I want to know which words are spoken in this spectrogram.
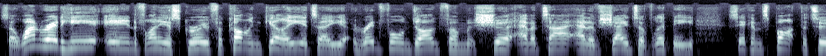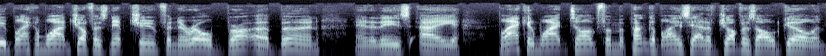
So one red here in Felonious Grew for Colin Kelly. It's a red fawn dog from Sure Avatar out of Shades of Lippy. Second spot, the two black and white Joffers Neptune for Narelle uh, Byrne. And it is a black and white dog from Mapunga Blaze out of Joffers Old Girl. And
